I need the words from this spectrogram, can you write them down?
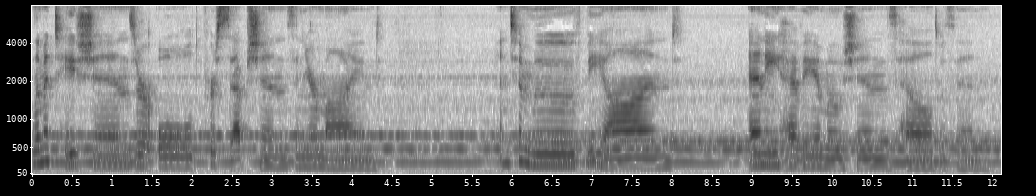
limitations or old perceptions in your mind and to move beyond any heavy emotions held within.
